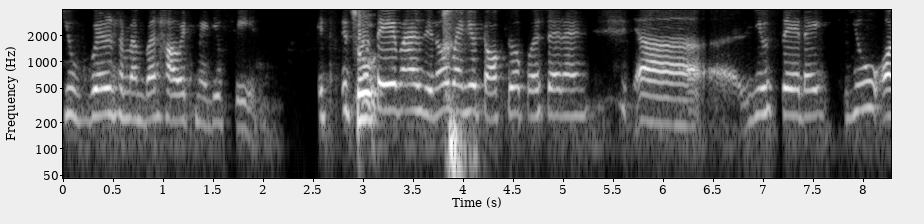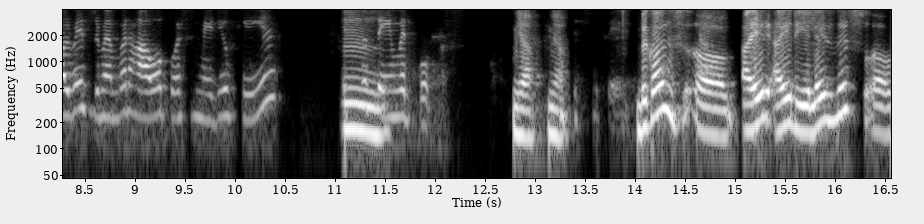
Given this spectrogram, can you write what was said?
you will remember how it made you feel it's it's so, the same as you know when you talk to a person and uh, you say like you always remember how a person made you feel? Mm, the hmm. same with books. Yeah yeah. Because uh, i i realized this a uh,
